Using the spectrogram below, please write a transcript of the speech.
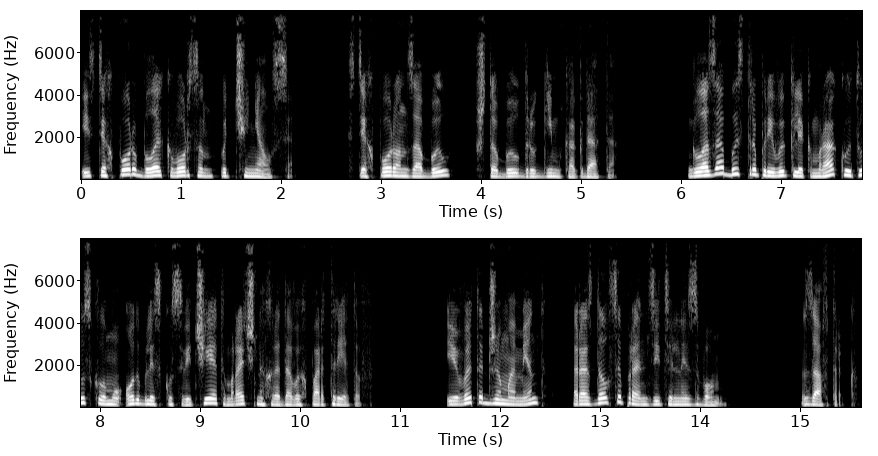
И с тех пор Блэк Ворсон подчинялся. С тех пор он забыл, что был другим когда-то. Глаза быстро привыкли к мраку и тусклому отблеску свечей от мрачных родовых портретов. И в этот же момент раздался пронзительный звон. Завтрак.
